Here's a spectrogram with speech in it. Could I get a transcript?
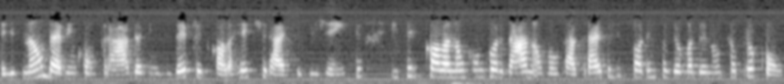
eles não devem comprar, devem dizer para a escola retirar essa exigência, e se a escola não concordar, não voltar atrás, eles podem fazer uma denúncia ao PROCON.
